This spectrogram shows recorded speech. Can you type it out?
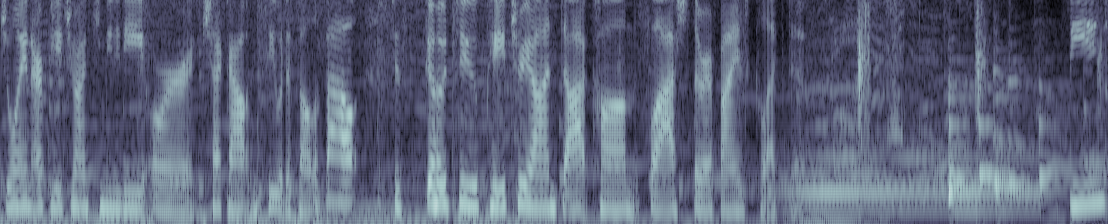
join our Patreon community or check out and see what it's all about, just go to patreon.com slash the refined collective. Being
